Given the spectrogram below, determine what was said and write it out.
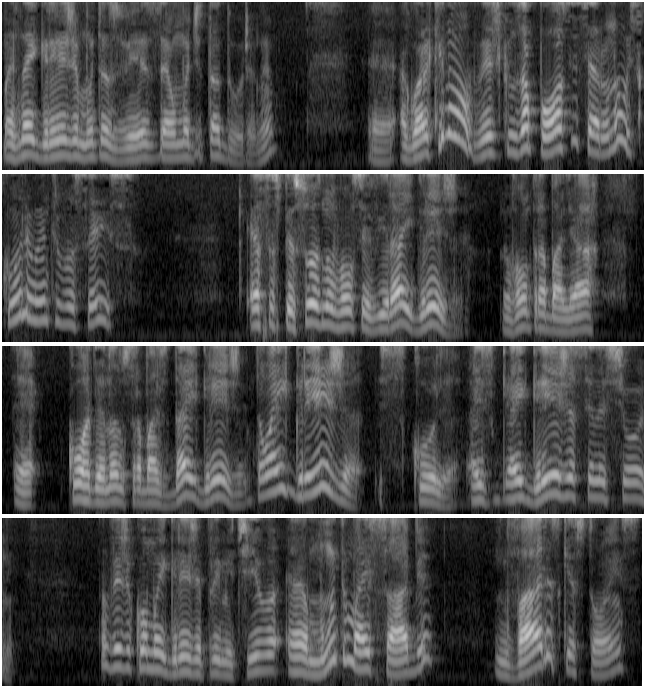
mas na igreja muitas vezes é uma ditadura. Né? É, agora que não, vejo que os apóstolos disseram: não, escolham entre vocês. Essas pessoas não vão servir à igreja, não vão trabalhar é, coordenando os trabalhos da igreja. Então a igreja escolha, a igreja selecione. Então veja como a igreja primitiva é muito mais sábia em várias questões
